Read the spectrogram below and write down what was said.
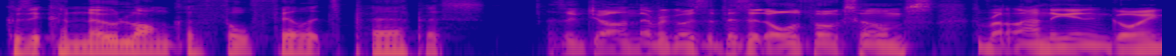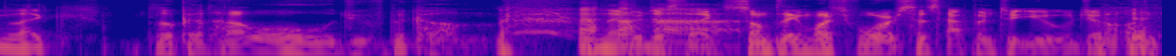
because it can no longer fulfill its purpose. It's like Jon never goes to visit old folks' homes, landing in and going like, "Look at how old you've become," and they were just like, "Something much worse has happened to you, John."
